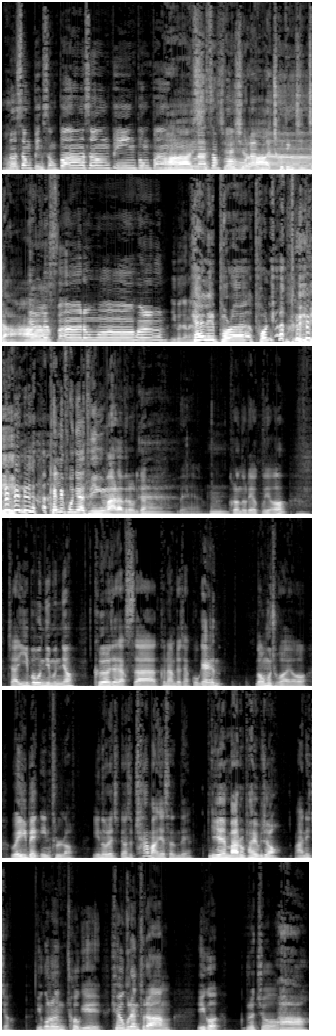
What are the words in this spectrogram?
너성빙성 뻥성빙뽕빵 아, 진짜 제일 싫어. 아, 초딩 진짜. 아. 이거잖아요. 캘리포니아 드림이. 캘리포니아 드링만 알아들어 우리가. 네. 네. 음. 그런 노래였고요. 자, 이보은 님은요. 그 여자 작사, 그 남자 작곡에 너무 좋아요. Way Back Into Love. 이 노래 연습 참 많이 했었는데 이게 마루파이브죠? 아니죠. 이거는 저기 휴 그랜트랑 이거 그렇죠. 아.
